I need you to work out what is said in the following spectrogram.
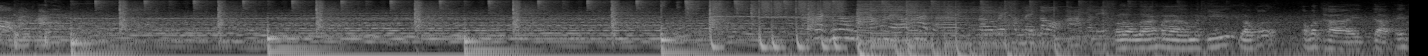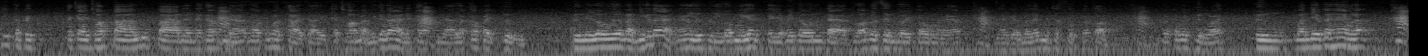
ต่อกันค่ะหลังจากที่เราล้างมาแล้วค่ะอาจารย์เราไปทำอะไรต่อคะมาเล็กพอเราล้างมาเมื่อกี้เราก็เอามาถ่ายจากไอ้ที่จะไปตะแกรงช้อนปลาลูกปลาเนี่ยนะครับค่ะนะเราก็มาถ่ายใส่กระชอนแบบนี้ก็ได้นะครับค่ะนะแล้วก็ไปผึ่ง ผึ่งในโรงเรือนแบบนี้ก็ได้นะหรือผึ่งลมอะไรเงี้ยแต่อย่าไปโดนแดดร้อยเปอร์เซ็นต์โดยตรงนะครับค่ะ นะเดี๋ยวเมล็ดมันจะสุกซะก่อนค่ะ เราก็ไปผึ่งไว้ผึ่งวันเดียวก็แห้งแล้วค่ะ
